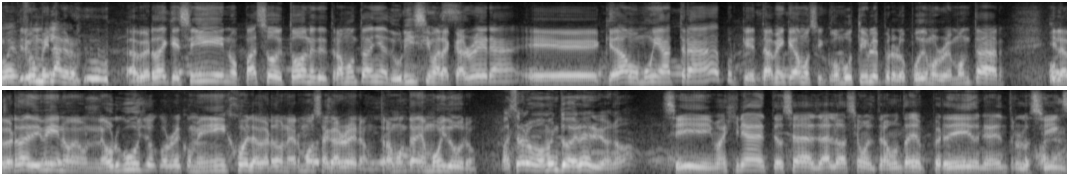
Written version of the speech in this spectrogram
fue, un milagro. La verdad que sí, nos pasó de todo en este Tramontaña, durísima la carrera, eh, quedamos muy atrás porque también quedamos sin combustible, pero lo pudimos remontar. Y la verdad divino, un orgullo correr con mi hijo y la verdad una hermosa carrera, un Tramontaña muy duro. Pasaron un momento de nervios, ¿no? Sí, imagínate, o sea, ya lo hacíamos el Tramontaña perdido, ni adentro los cinco.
